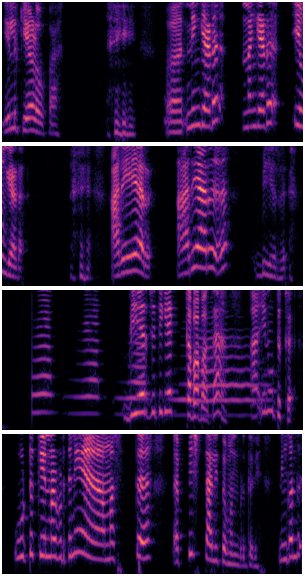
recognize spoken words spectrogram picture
ಇಲ್ಲಿ ಕೇಳೋಪ್ಪ. ನಿಂಗೆ ಎಡ, ನಂಗೆ ಎಡ, ಇವಂಗೆ ಎಡ. ಅರೇ ಯಾರು ಅರೇ ಯಾರು ಬಿಯರ್ ಬಿಯರ್ ಜೊತೆಗೆ ಕಬಾಬ್ ಆತ? ಇನ್ನು ಊಟಕ್ಕೆ. ಊಟಕ್ಕೆ ಏನು ಮಾಡ್ಬಿಡ್ತೀನಿ? ಮಸ್ತ್ ಫಿಶ್ ತಾಲಿ ತಗೊಂಡ್ಬಿಡ್ತೀನಿ ನಿಂಗೊಂದು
